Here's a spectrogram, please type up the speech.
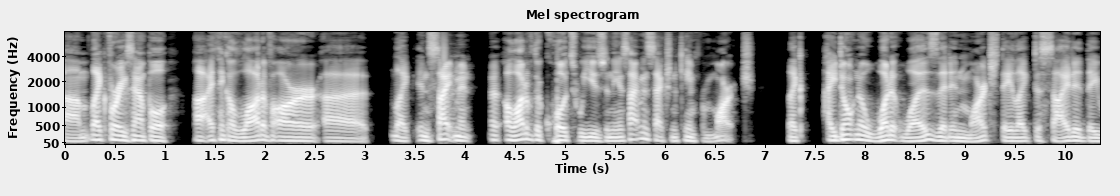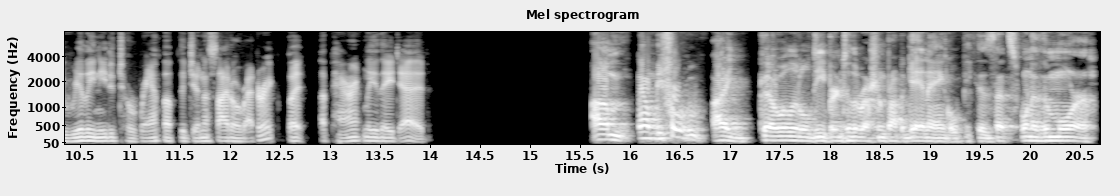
Um, like for example uh, i think a lot of our uh, like incitement a lot of the quotes we used in the incitement section came from march like i don't know what it was that in march they like decided they really needed to ramp up the genocidal rhetoric but apparently they did um, now before i go a little deeper into the russian propaganda angle because that's one of the more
